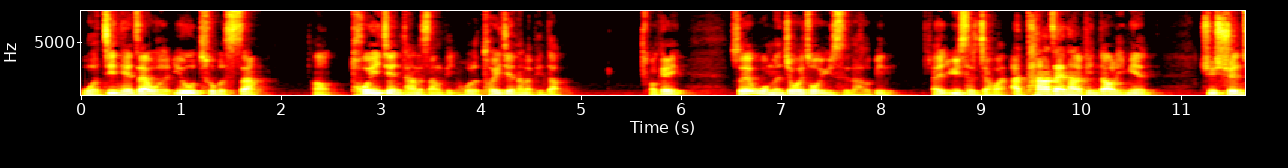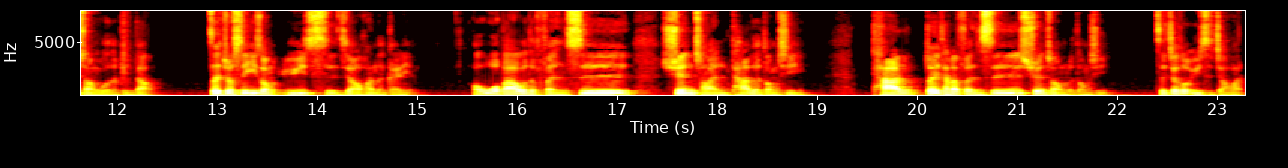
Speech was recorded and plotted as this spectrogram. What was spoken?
我今天在我的 YouTube 上啊推荐他的商品或者推荐他的频道，OK。所以我们就会做鱼池的合并，哎，鱼池的交换啊，他在他的频道里面去宣传我的频道，这就是一种鱼池交换的概念。哦，我把我的粉丝宣传他的东西，他对他的粉丝宣传我的东西，这叫做鱼池交换。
